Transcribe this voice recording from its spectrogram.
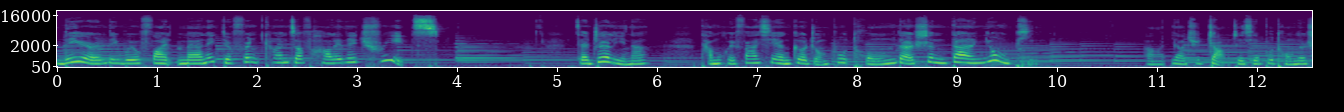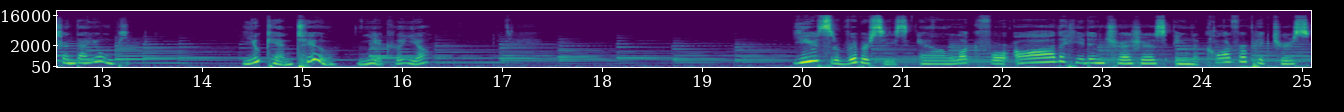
There they will find many different kinds of holiday treats。在这里呢，他们会发现各种不同的圣诞用品。啊，要去找这些不同的圣诞用品。You can too，你也可以哦。Use the reverses and look for all the hidden treasures in the colorful pictures.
